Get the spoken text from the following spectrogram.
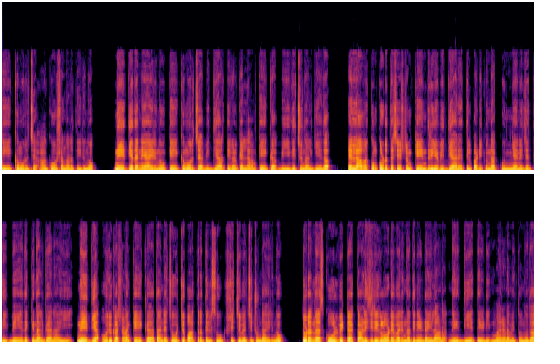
കേക്ക് മുറിച്ച് ആഘോഷം നടത്തിയിരുന്നു. നേദ്യ തന്നെയായിരുന്നു കേക്ക് മുറിച്ച് വിദ്യാർത്ഥികൾക്കെല്ലാം കേക്ക് വീതിച്ചു നൽകിയത്. എല്ലാവർക്കും കൊടുത്ത ശേഷം കേന്ദ്രീയ വിദ്യാലയത്തിൽ പഠിക്കുന്ന കുഞ്ഞനുജത്തി വേദയ്ക്ക് നൽകാനായി നേദ്യ ഒരു കഷണം കേക്ക് തന്റെ ചോറ്റുപാത്രത്തിൽ സൂക്ഷിച്ചു വെച്ചിട്ടുണ്ടായിരുന്നു. തുടർന്ന് സ്കൂൾ വിട്ട് കളിചിരികളോടെ വരുന്നതിനിടയിലാണ് നേദ്യയെ തേടി മരണമെത്തുന്നത്.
